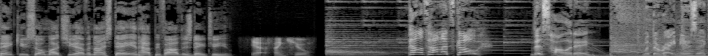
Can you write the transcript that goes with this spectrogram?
Thank you so much. You have a nice day and happy Father's Day to you. Yeah, thank you. Peloton, let's go. This holiday, with the right music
